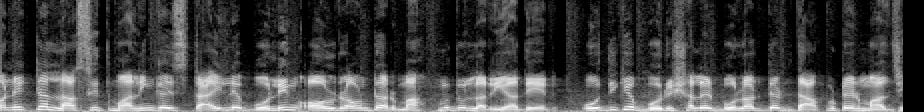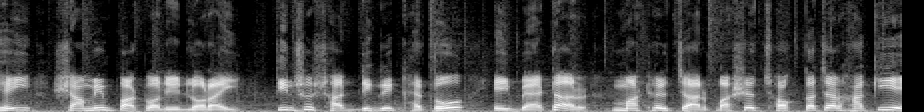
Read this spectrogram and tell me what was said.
অনেকটা লাসিত মালিঙ্গা স্টাইলে বোলিং অলরাউন্ডার মাহমুদুল্লাহ রিয়াদের। ওদিকে বরিশালের বোলারদের দাপটের মাঝেই শামীম পাটোয়ারির লড়াই। তিনশো ষাট ডিগ্রি খ্যাত এই ব্যাটার মাঠের চারপাশে ছক্কাচার হাঁকিয়ে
